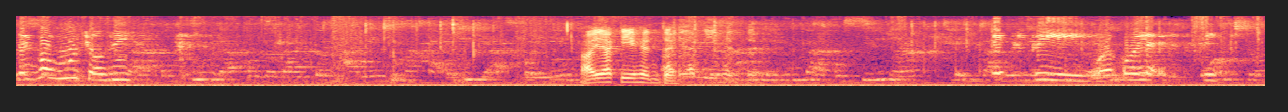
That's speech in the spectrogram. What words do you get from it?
tengo muchos, sí. Hay aquí gente. XP, voy a cogerle XP.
